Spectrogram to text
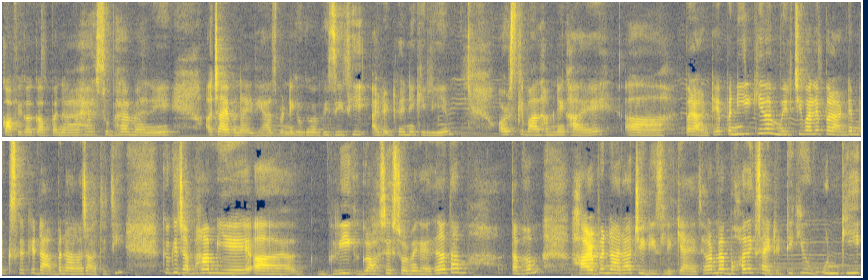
कॉफ़ी का कप बनाया है। सुबह मैंने चाय बनाई थी हस्बैंड ने क्योंकि मैं बिज़ी थी एडिट करने के लिए। और उसके बाद हमने खाए आ, परांठे। पनीर के मैं मिर्ची वाले परांठे मिक्स करके बनाना चाहती थी। क्योंकि जब हम ये आ, ग्रीक ग्रॉसरी स्टोर में गए थे ना तब तब हम हार्बनारा चिलीज़ लेके आए थे। और मैं बहुत एक्साइटेड थी कि उनकी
